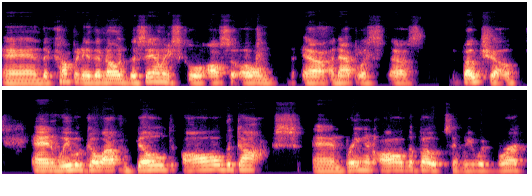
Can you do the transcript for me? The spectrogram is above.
and the company that owned the sailing school also owned uh, Annapolis Boat Show. And we would go out and build all the docks and bring in all the boats, and we would work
